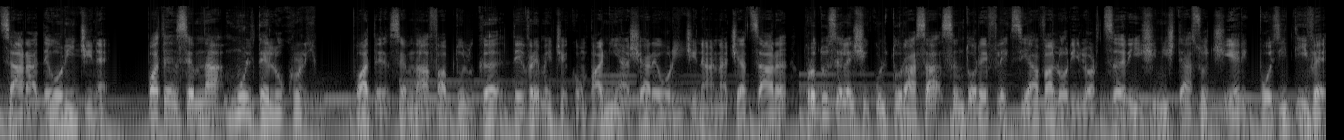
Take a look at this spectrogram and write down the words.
țara de origine? Poate însemna multe lucruri. Poate însemna faptul că, de vreme ce compania și are originea în acea țară, produsele și cultura sa sunt o reflexie a valorilor țării și niște asocieri pozitive.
